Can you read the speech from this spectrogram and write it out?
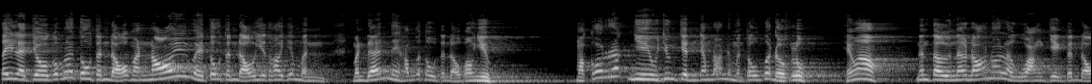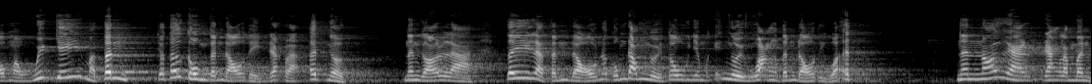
tuy là chùa cũng nói tu tịnh độ mà nói về tu tịnh độ vậy thôi chứ mình mình đến thì không có tu tịnh độ bao nhiêu. Mà có rất nhiều chương trình trong đó nên mình tu không có được luôn hiểu không? Nên từ nơi đó nói là hoàn truyền tịnh độ mà quyết chí mà tin cho tới cùng tịnh độ thì rất là ít người. Nên gọi là tuy là tịnh độ nó cũng đông người tu nhưng mà cái người hoàn tịnh độ thì quá ít. Nên nói rằng, rằng là mình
